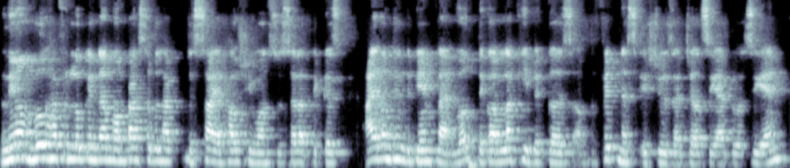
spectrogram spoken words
Lyon will have to look in. Bompastor will have to decide how she wants to set up because I don't think the game plan worked. They got lucky because of the fitness issues that Chelsea had towards the end.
